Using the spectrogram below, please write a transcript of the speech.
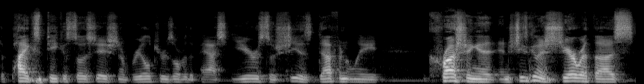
the Pikes Peak Association of Realtors over the past year. So she is definitely crushing it. And she's going to share with us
